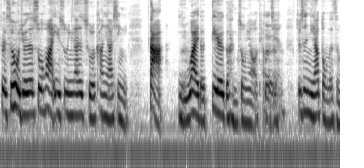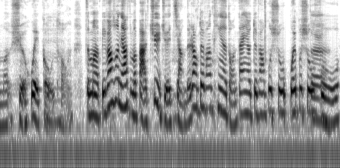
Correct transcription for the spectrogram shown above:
对，所以我觉得说话艺术应该是除了抗压性大以外的第二个很重要的条件，就是你要懂得怎么学会沟通，嗯。怎么，比方说你要怎么把拒绝讲的让对方听得懂，但又对方不舒不会不舒服，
